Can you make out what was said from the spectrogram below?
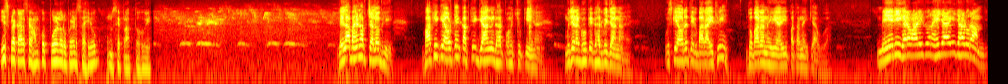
इस प्रकार से हमको पूर्ण रूपेण सहयोग उनसे प्राप्त हुई लीला बहन अब चलो भी। बाकी की औरतें कब की ज्ञान घर पहुँच चुकी हैं? मुझे रघु के घर भी जाना है। उसकी औरत एक बार आई थी दोबारा नहीं आई पता नहीं क्या हुआ। मेरी घरवाली तो नहीं जाएगी झाड़ू राम जी।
